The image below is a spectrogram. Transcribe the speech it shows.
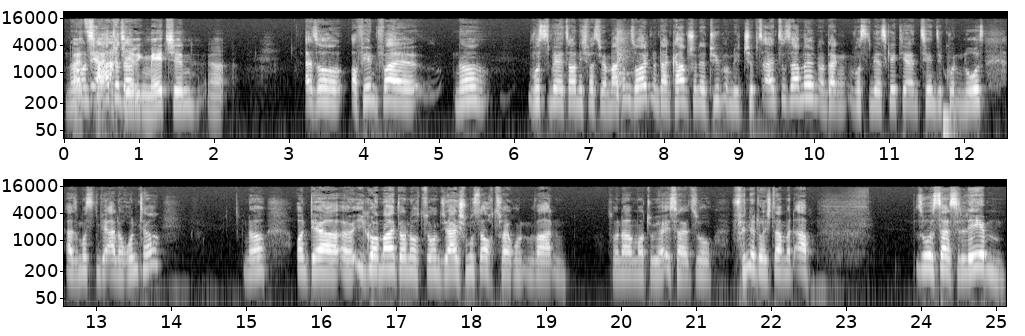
ne, Bei und zwei achtjährigen Mädchen, ja. also auf jeden Fall, ne, wussten wir jetzt auch nicht, was wir machen sollten. Und dann kam schon der Typ, um die Chips einzusammeln. Und dann wussten wir, es geht hier in 10 Sekunden los. Also mussten wir alle runter. Ne? Und der äh, Igor meinte auch noch zu uns, ja, ich muss auch zwei Runden warten. So nach dem Motto, ja, ist halt so. Findet euch damit ab. So ist das Leben.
